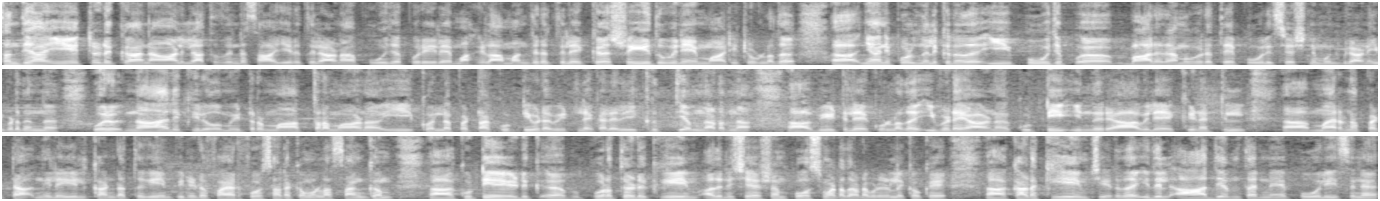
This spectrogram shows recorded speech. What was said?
സന്ധ്യ ഏറ്റെടുക്കാൻ ആളില്ലാത്തതിന്റെ സാഹചര്യത്തിലാണ് പൂജപ്പുരയിലെ മഹിളാ മന്ദിരത്തിലേക്ക് ശ്രീതുവിനെ മാറ്റിയിട്ടുള്ളത്. ഞാനിപ്പോൾ നിൽക്കുന്നത് ഈ പൂജ ബാലരാമപുരത്തെ പോലീസ് സ്റ്റേഷന് മുൻപിലാണ്. ഇവിടെ നിന്ന് ഒരു നാല് കിലോമീറ്റർ മാത്രമാണ് ഈ കൊല്ലപ്പെട്ട കുട്ടിയുടെ വീട്ടിലേക്ക് അല്ലെങ്കിൽ ഈ കൃത്യം നടന്ന വീട്ടിലേക്കുള്ളത്. ഇവിടെയാണ് കുട്ടി ഇന്ന് രാവിലെ കിണറ്റിൽ മരണപ്പെട്ട നിലയിൽ കണ്ടെത്തുകയും പിന്നീട് ഫയർഫോഴ്സ് അടക്കമുള്ള സംഘം കുട്ടിയെ എടുക്ക പുറത്തെടുക്കുകയും അതിനുശേഷം പോസ്റ്റ്മോർട്ടം നടപടികളിലേക്കൊക്കെ കടക്കുകയും ചെയ്തത്. ഇതിൽ ആദ്യം തന്നെ പോലീസിന്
